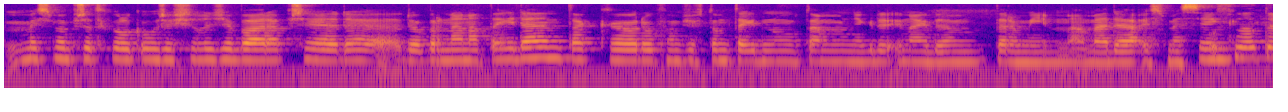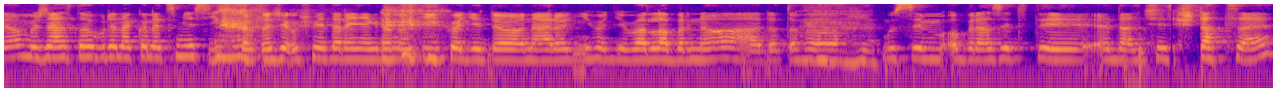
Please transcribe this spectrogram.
my jsme před chvilkou řešili, že Bára přijede do Brna na týden, tak eh, doufám, že v tom týdnu tam někdy i najdem termín na Media is Missing. Snad jo, možná z toho bude nakonec měsíc, protože už mě tady někdo nutí chodit do Národního divadla Brno a do toho musím obrazit ty danči štace.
